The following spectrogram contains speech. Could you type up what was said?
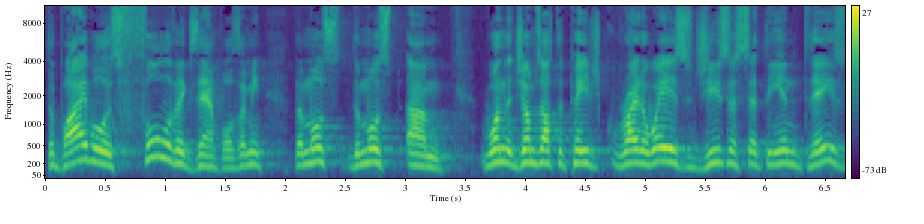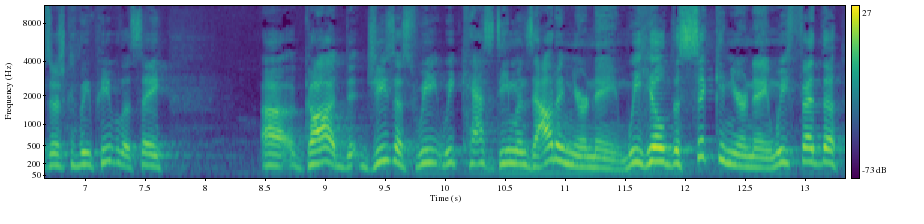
The Bible is full of examples. I mean, the most, the most um, one that jumps off the page right away is Jesus at the end of days. There's going to be people that say, uh, God, Jesus, we, we cast demons out in your name. We healed the sick in your name. We fed the,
